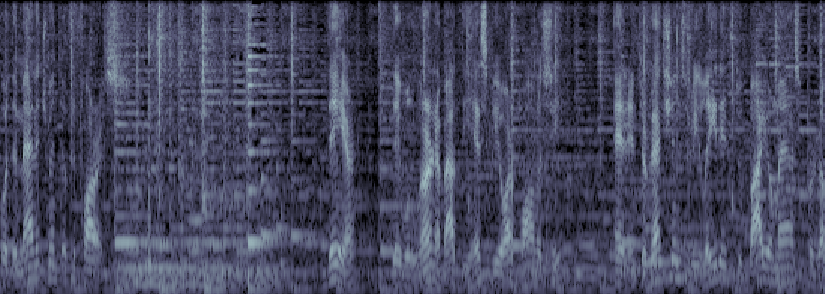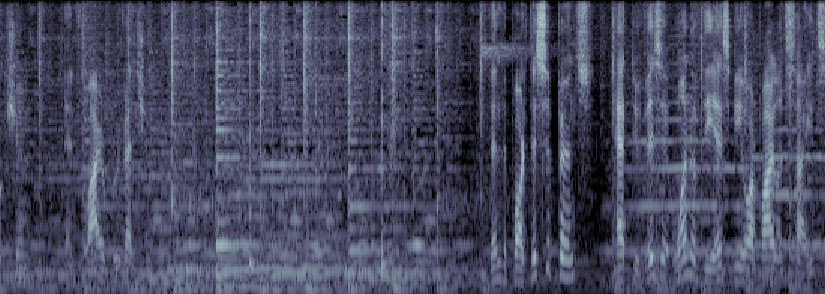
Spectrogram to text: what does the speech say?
for the management of the forest. There, they will learn about the SBR policy and interventions related to biomass production and fire prevention. Then the participants had to visit one of the SBR pilot sites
